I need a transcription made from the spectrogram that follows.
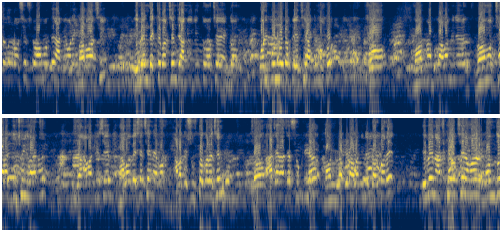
তাআলার অশেষ রহমতে আমি অনেক ভালো আছি। ইভেন দেখতে পাচ্ছেন যে আমি কিন্তু হচ্ছে একদম পরিপূর্ণতা পেয়েছি আগের মতো। তো মহান রাবুল আলমিনের রহমত ছাড়া কিছুই হয় না। তো আমাকে সে ভালোবেসেছেন এবং আমাকে সুস্থ করেছেন। তো হাজার হাজার শুক্রিয়া মহান রাবুল আলমিনের দরবারে। ইভেন আজকে হচ্ছে আমার বন্ধু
